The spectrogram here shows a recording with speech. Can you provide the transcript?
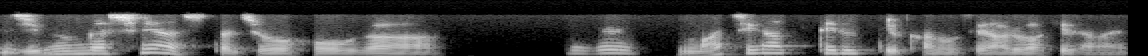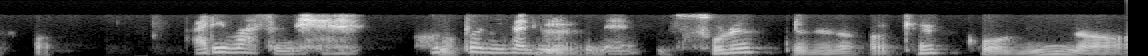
自分がシェアした情報が、間違ってるっていう可能性あるわけじゃないですか。ありますね。本当になりますね。それってね、なんか結構みんな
